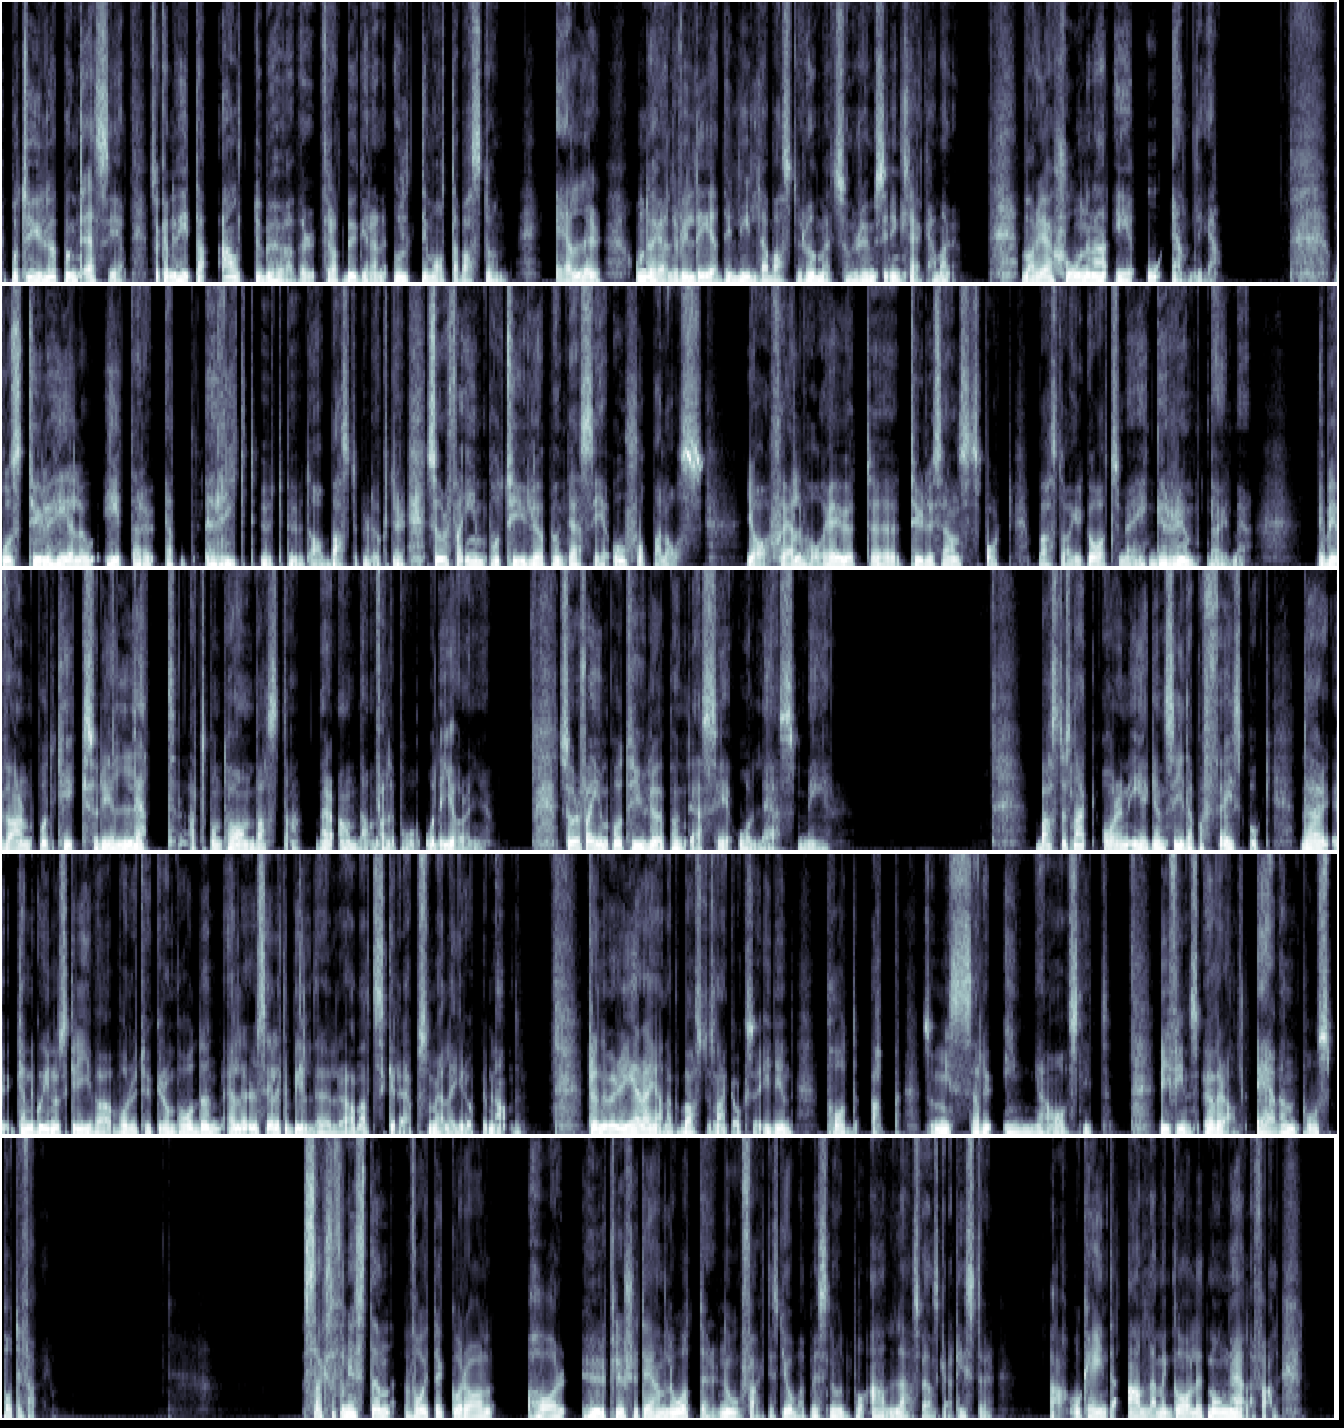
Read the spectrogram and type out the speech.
På tylö.se så kan du hitta allt du behöver för att bygga den ultimata bastun. Eller om du hellre vill det, det lilla basturummet som ryms i din klädkammare. Variationerna är oändliga. Hos Tylöhelo hittar du ett rikt utbud av bastuprodukter. Surfa in på tylö.se och shoppa loss. Ja, själv har jag ju ett eh, uh, Tylösens Sport bastuaggregat som jag är grymt nöjd med. Det blir varmt på ett kick så det är lätt att spontanbasta när andan faller på och det gör den ju. Surfa in på tylö.se och läs mer. Bastusnack har en egen sida på Facebook. Där kan du gå in och skriva vad du tycker om podden eller se lite bilder eller annat skräp som jag lägger upp ibland. Prenumerera gärna på Bastusnack också i din poddapp så missar du inga avsnitt. Vi finns överallt, även på Spotify. Saxofonisten Wojtek Goral har, hur klyschigt det än låter, nog faktiskt jobbat med snudd på alla svenska artister. Ja, Okej, okay, inte alla, men galet många i alla fall.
